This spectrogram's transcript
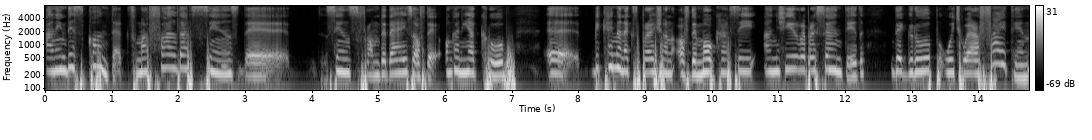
And in this context, Mafalda, since the since from the days of the Onganía coup, uh, became an expression of democracy, and she represented the group which were fighting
